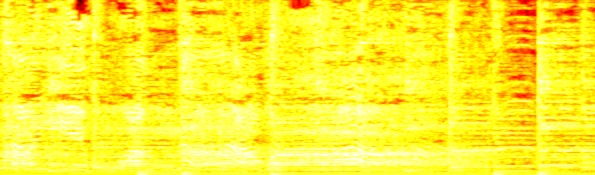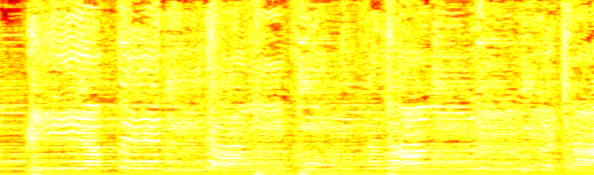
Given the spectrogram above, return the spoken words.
ในห่วงนาวาเปรียบเป็นดังคุมพลังเลือชา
